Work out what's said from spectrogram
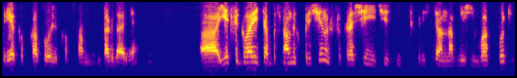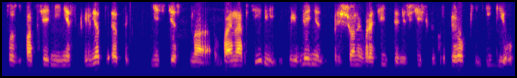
греков, католиков там, и так далее. А если говорить об основных причинах сокращения численности христиан на Ближнем Востоке, то за последние несколько лет это, естественно, война в Сирии и появление запрещенной в России террористической группировки ИГИЛ.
